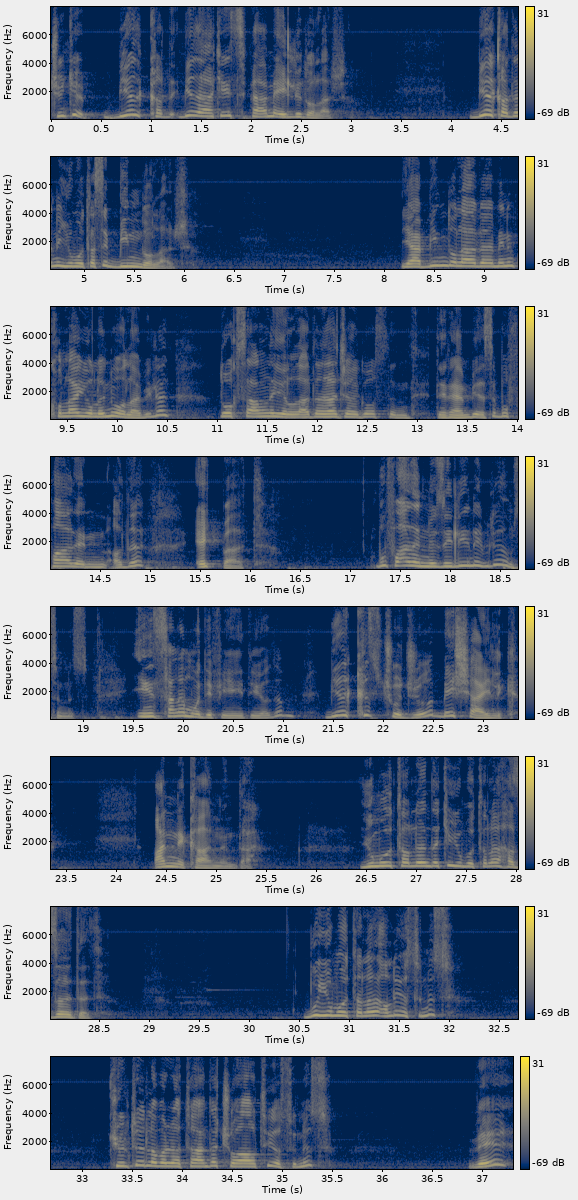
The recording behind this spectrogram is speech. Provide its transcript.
çünkü bir bir erkeğin spermi 50 dolar. Bir kadının yumurtası 1000 dolar. Ya 1000 dolar vermenin kolay yolu ne olabilir? 90'lı yıllarda Roger Gosling denen birisi bu farenin adı Egbert. Bu farenin özelliği ne biliyor musunuz? İnsana modifiye ediyordum. Bir kız çocuğu 5 aylık anne karnında. Yumurtalarındaki yumurtalar hazırdır. Bu yumurtaları alıyorsunuz, Kültür laboratuvarında çoğaltıyorsunuz ve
